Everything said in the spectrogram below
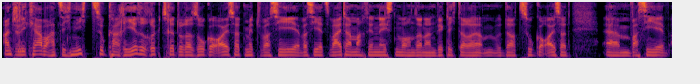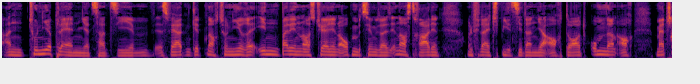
Angelique Kerber hat sich nicht zu Karriererücktritt oder so geäußert mit, was sie, was sie jetzt weitermacht in den nächsten Wochen, sondern wirklich da, dazu geäußert, ähm, was sie an Turnierplänen jetzt hat. Sie, es werden, gibt noch Turniere in, bei den Australian Open beziehungsweise in Australien und vielleicht spielt sie dann ja auch dort, um dann auch Match,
